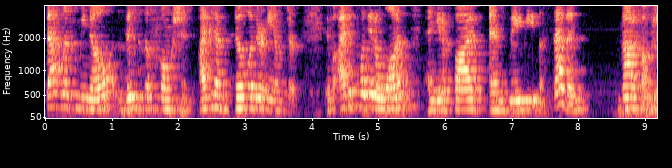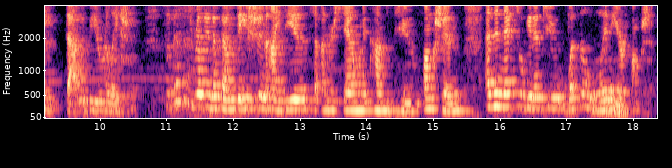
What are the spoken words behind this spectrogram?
That lets me know this is a function. I could have no other answer. If I could plug in a 1 and get a 5 and maybe a 7, not a function. That would be a relation. So this is really the foundation ideas to understand when it comes to functions. And then next we'll get into what's a linear function.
